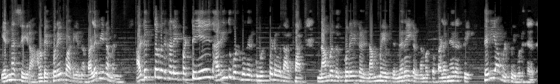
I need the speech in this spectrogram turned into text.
என்ன செய்யறான் அவனுடைய குறைபாடு என்ன? பலவீனம் என்ன? அடுத்தவர்களை பற்றியே அறிந்து கொள்வதற்கு முற்படுவதால் தான் நமது குறைகள் நம்மை நிறைகள் நமக்கு பல நேரத்தில் தெரியாமல் போய் விடுகிறது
